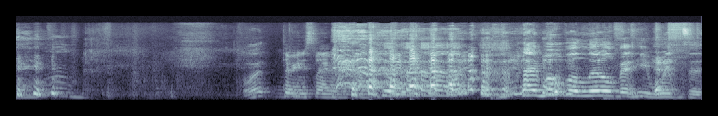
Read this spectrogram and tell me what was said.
What? They're gonna smack me. in the face. I move a little bit, he winces.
